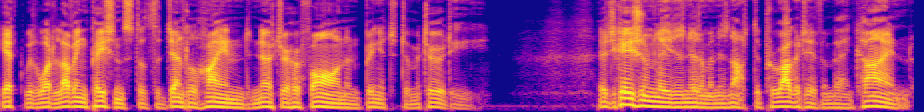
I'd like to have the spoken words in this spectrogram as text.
yet with what loving patience does the gentle hind nurture her fawn and bring it to maturity. Education, ladies and gentlemen, is not the prerogative of mankind.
